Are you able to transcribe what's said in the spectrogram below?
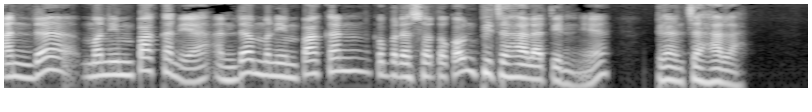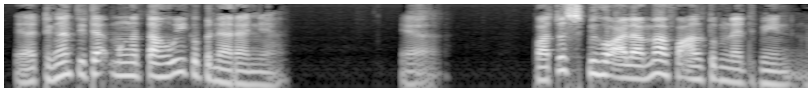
Anda menimpakan ya Anda menimpakan kepada suatu kaum bijahalatin ya dengan jahalah ya dengan tidak mengetahui kebenarannya. Ya. Fatusbihu ala ma fa'altum nadmin.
